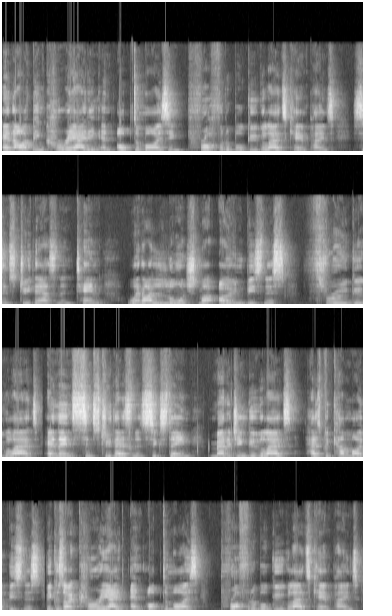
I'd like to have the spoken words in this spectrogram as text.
And I've been creating and optimizing profitable Google Ads campaigns since 2010 when I launched my own business through Google Ads. And then since 2016, managing Google Ads has become my business because I create and optimize profitable Google Ads campaigns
